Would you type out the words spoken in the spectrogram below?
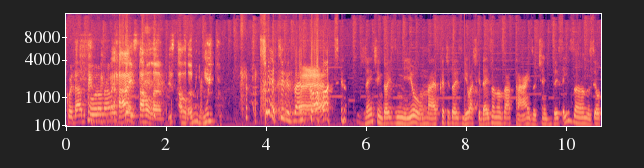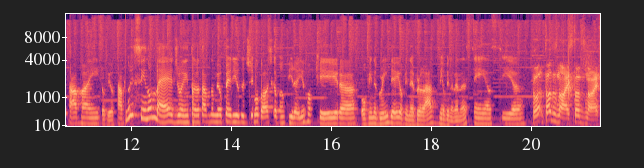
cuidado com o corona. ah, isso tá rolando. Isso tá rolando muito. Gente, misericórdia. É. Gente, em 2000, na época de 2000, acho que 10 anos atrás, eu tinha 16 anos. Eu tava em. Eu tava no ensino médio, então eu tava no meu período de gótica, vampira e roqueira, ouvindo Green Day, ouvindo Ever Lavigne, ouvindo Evanescência. To todos nós, todos nós.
